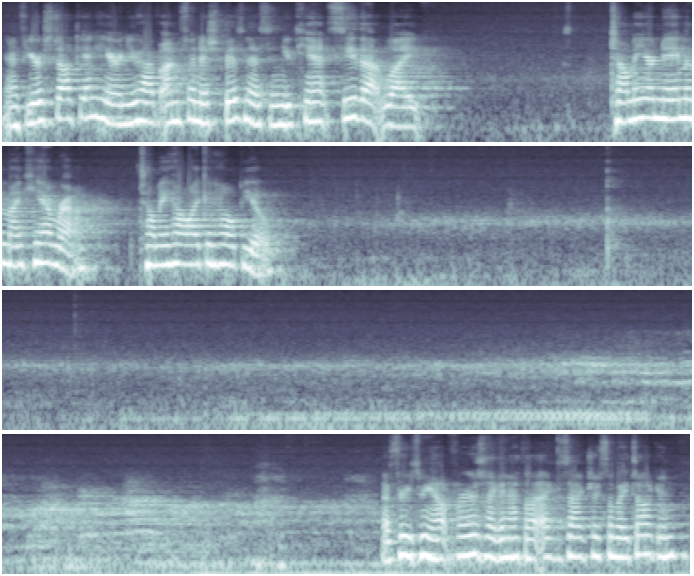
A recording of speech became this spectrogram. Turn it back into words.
And if you're stuck in here and you have unfinished business and you can't see that light, tell me your name and my camera. Tell me how I can help you. That freaked me out for a second. I thought it was actually somebody talking.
